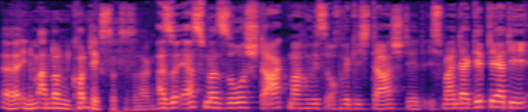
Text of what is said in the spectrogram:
äh, in einem anderen Kontext sozusagen. Also erstmal so stark machen, wie es auch wirklich dasteht. Ich meine, da gibt ja die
